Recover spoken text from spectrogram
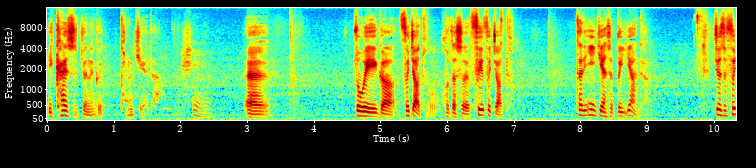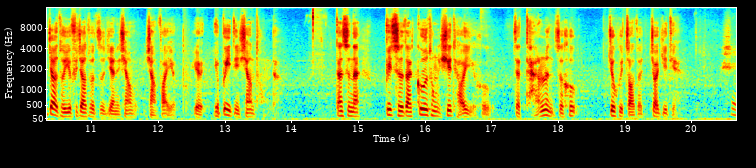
一开始就能够同解的。是。呃，作为一个佛教徒或者是非佛教徒，他的意见是不一样的。就是佛教徒与佛教徒之间的想想法也也也不一定相同的。但是呢，彼此在沟通协调以后，在谈论之后，就会找到交集点。是，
